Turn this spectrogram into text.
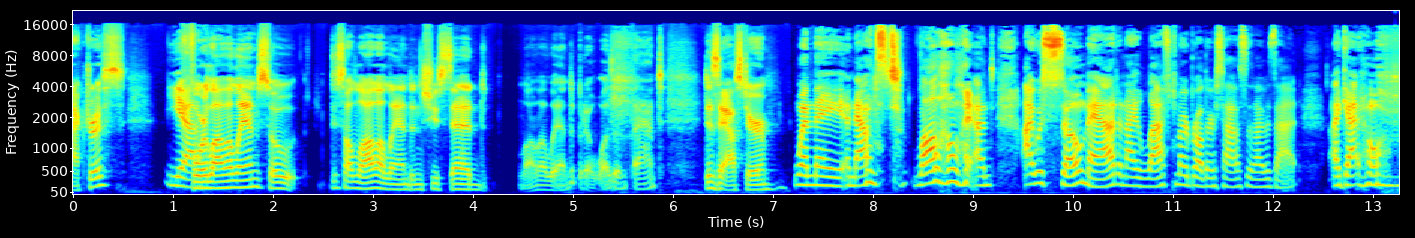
Actress Yeah. for La La Land. So they saw La La Land, and she said La La Land, but it wasn't that disaster. when they announced La La Land, I was so mad and I left my brother's house that I was at. I get home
